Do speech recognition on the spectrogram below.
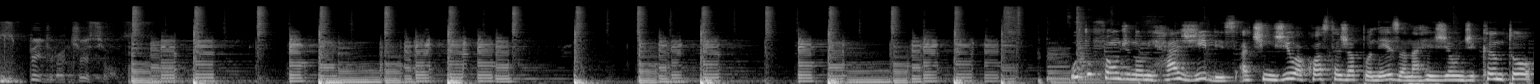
Speed Notícias. O tufão de nome Hagibis atingiu a costa japonesa na região de Kanto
